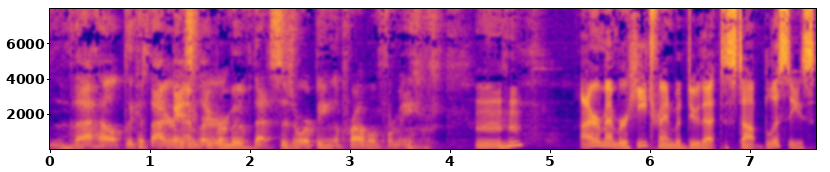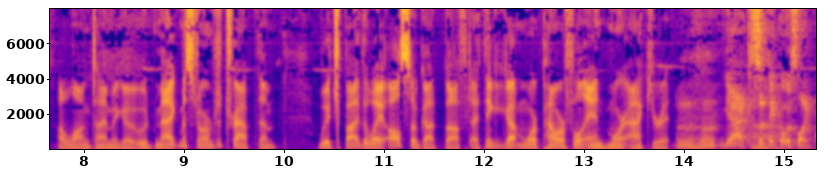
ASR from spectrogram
that helped because that I basically remember- removed that Scizor being a problem for me. Mm-hmm. I remember Heatran would do that to stop Blissies a long time ago. It would Magma Storm to trap them, which, by the way, also got buffed. I think it got more powerful and more accurate. Mm-hmm. Yeah, because I Uh. think it was like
